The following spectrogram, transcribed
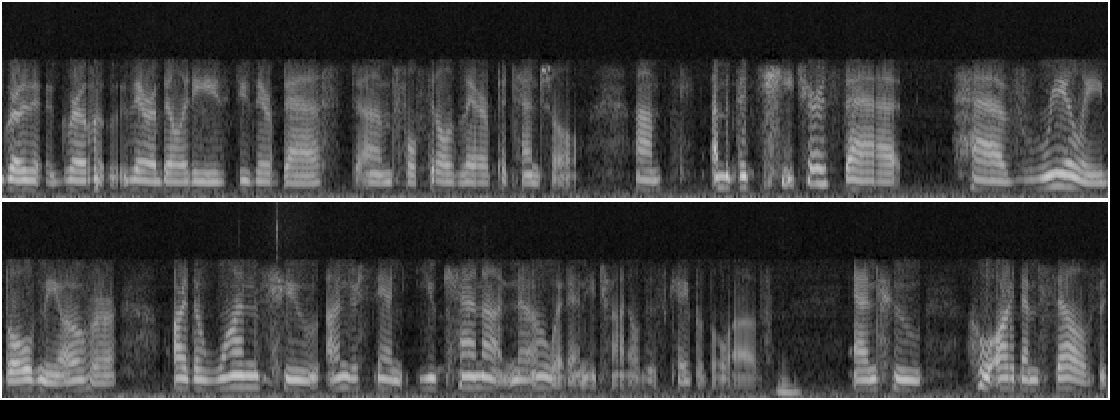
grow grow their abilities, do their best, um, fulfill their potential. Um, and the teachers that have really bowled me over are the ones who understand you cannot know what any child is capable of, mm. and who who are themselves, the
